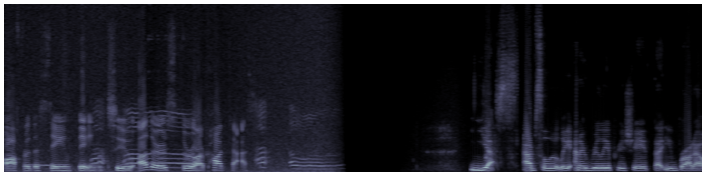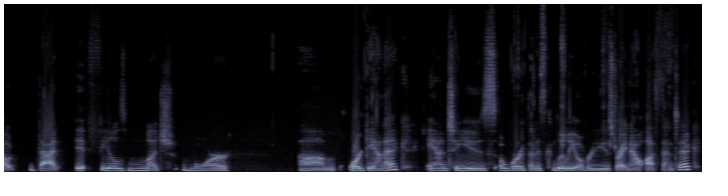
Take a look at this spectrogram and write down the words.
offer the same thing to others through our podcast Yes, absolutely. And I really appreciate that you brought out that it feels much more um, organic and to use a word that is completely overused right now, authentic.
